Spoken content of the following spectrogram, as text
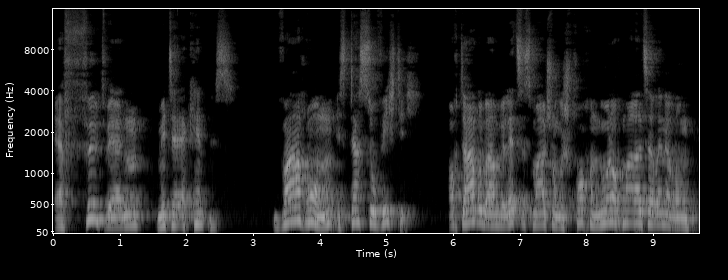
erfüllt werden mit der Erkenntnis. Warum ist das so wichtig? Auch darüber haben wir letztes Mal schon gesprochen, nur noch mal als Erinnerung.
